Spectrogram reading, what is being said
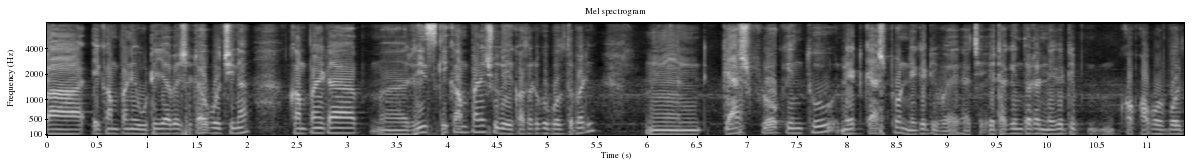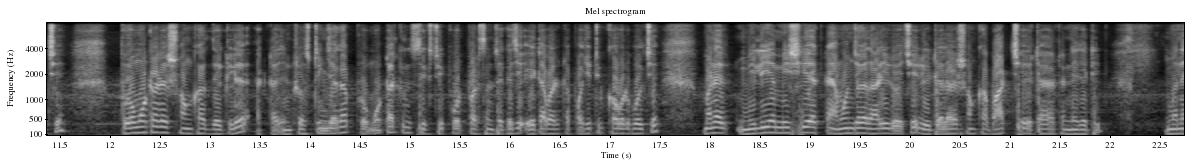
বা এই কোম্পানি উঠে যাবে সেটাও বলছি না। কোম্পানিটা রিস্কি কোম্পানি শুধু এই কথাটুকু বলতে পারি। ক্যাশ ফ্লো কিন্তু নেট ক্যাশ ফ্লো নেগেটিভ হয়ে গেছে। এটা কিন্তু একটা নেগেটিভ খবর বলছে। প্রোমোটারের সংখ্যা দেখলে একটা ইন্টারেস্টিং জায়গা। প্রোমোটার কিন্তু সিক্সটি ফোর পার্সেন্ট রেখেছে। এটা আবার একটা পজিটিভ খবর বলছে। মানে মিলিয়ে মিশিয়ে একটা এমন জায়গায় দাঁড়িয়ে রয়েছে রিটেলারের সংখ্যা বাড়ছে, এটা একটা নেগেটিভ মানে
